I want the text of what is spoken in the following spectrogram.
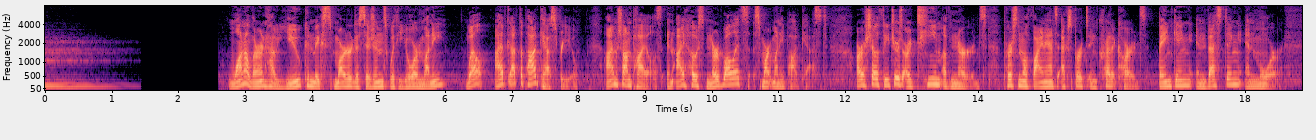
Want to learn how you can make smarter decisions with your money? Well, I've got the podcast for you. I'm Sean Pyles, and I host NerdWallet's Smart Money Podcast. Our show features our team of nerds, personal finance experts in credit cards, banking, investing, and more –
